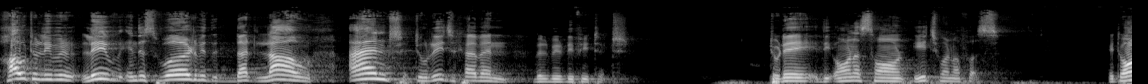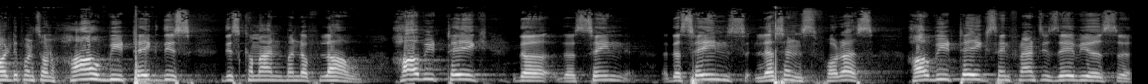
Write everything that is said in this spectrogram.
how to live, live in this world with that love and to reach heaven will be defeated. Today, the onus on each one of us. It all depends on how we take this, this commandment of love, how we take the, the, saint, the saints' lessons for us, how we take St. Francis Xavier's uh,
